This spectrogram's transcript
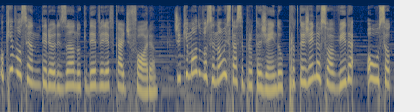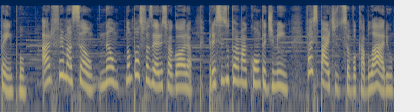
O que você anda interiorizando que deveria ficar de fora? De que modo você não está se protegendo, protegendo a sua vida ou o seu tempo? A afirmação, não, não posso fazer isso agora, preciso tomar conta de mim, faz parte do seu vocabulário?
